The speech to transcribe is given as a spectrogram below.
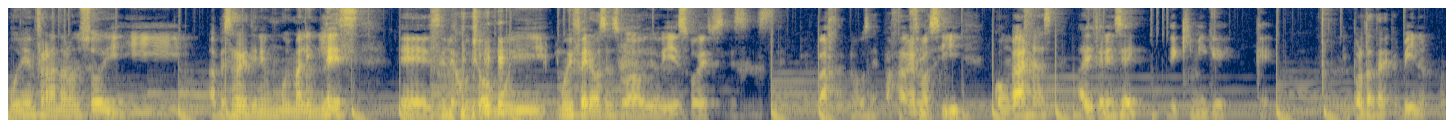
muy bien Fernando Alonso y, y a pesar de que tiene un muy mal inglés, eh, se le escuchó muy, muy feroz en su audio y eso es, es, baja, ¿no? O sea, es baja verlo así, con ganas, a diferencia de, de Kimi que, que importa tres pepinos, ¿no?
